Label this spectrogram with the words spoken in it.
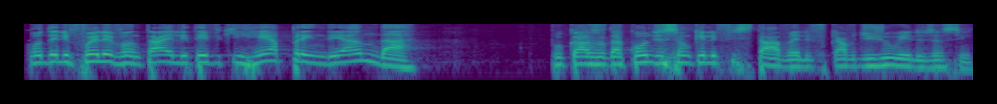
quando ele foi levantar, ele teve que reaprender a andar. Por causa da condição que ele estava, ele ficava de joelhos assim.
